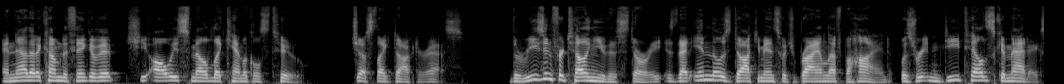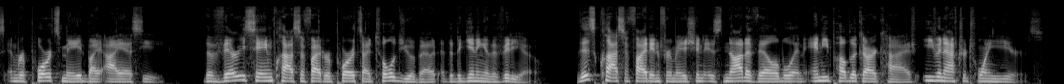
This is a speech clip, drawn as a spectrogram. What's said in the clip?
And now that I come to think of it, she always smelled like chemicals too, just like Dr. S. The reason for telling you this story is that in those documents which Brian left behind was written detailed schematics and reports made by ISE, the very same classified reports I told you about at the beginning of the video. This classified information is not available in any public archive even after 20 years.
